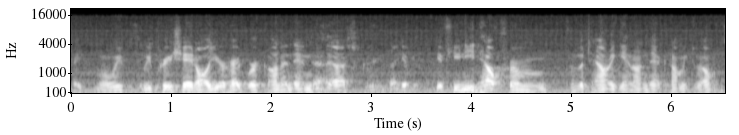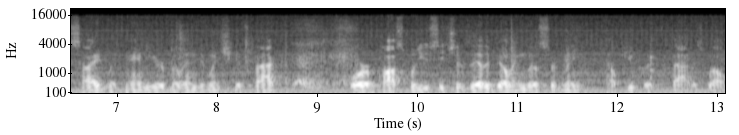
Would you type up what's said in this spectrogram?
Great, well, we, we appreciate all your hard work on it, and, uh, if, if you need help from, from the town again on the economic development side with Mandy or Belinda when she gets back, or possible usage of the other building, we'll certainly help you with that as well.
